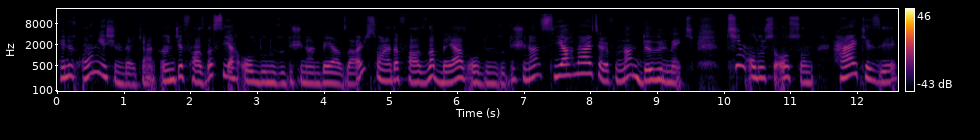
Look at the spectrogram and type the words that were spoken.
henüz 10 yaşındayken önce fazla siyah olduğunuzu düşünen beyazlar, sonra da fazla beyaz olduğunuzu düşünen siyahlar tarafından dövülmek. Kim olursa olsun herkesi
